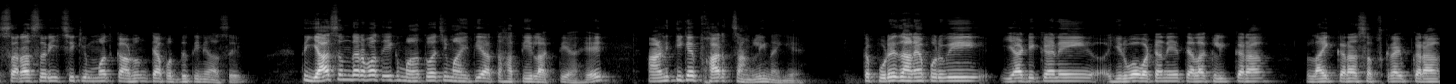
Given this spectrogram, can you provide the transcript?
सरासरीची किंमत काढून त्या पद्धतीने असेल. तर या संदर्भात एक महत्त्वाची माहिती आता हाती लागते आहे आणि ती काही फार चांगली नाही आहे तर पुढे जाण्यापूर्वी या ठिकाणी हिरवं बटन आहे त्याला क्लिक करा. लाईक करा सबस्क्राईब करा.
